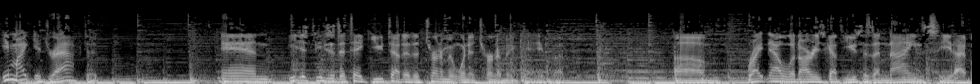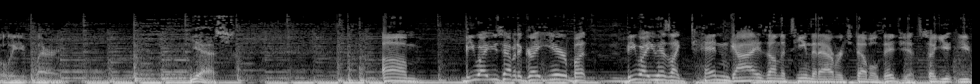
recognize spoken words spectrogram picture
he might get drafted and he just needs to take Utah to the tournament, win a tournament game. But um, right now, Lunardi's got the Utes as a nine seed, I believe, Larry. Yes. Um, BYU's having a great year, but BYU has like ten guys on the team that average double digits. So you you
